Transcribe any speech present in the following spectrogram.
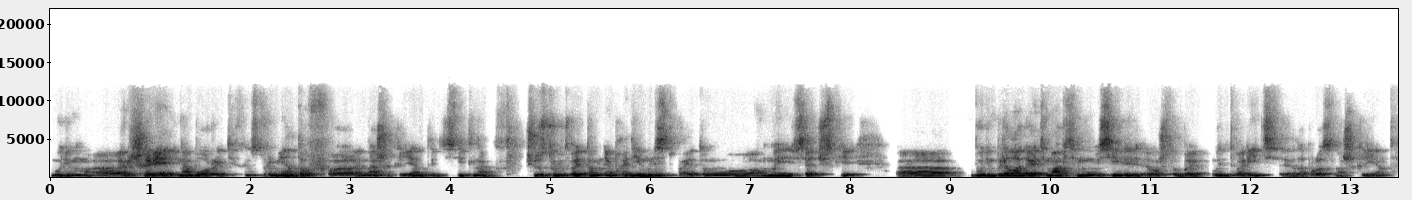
будем расширять набор этих инструментов. Наши клиенты действительно чувствуют в этом необходимость, поэтому мы всячески будем прилагать максимум усилий для того, чтобы удовлетворить запросы наших клиентов.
